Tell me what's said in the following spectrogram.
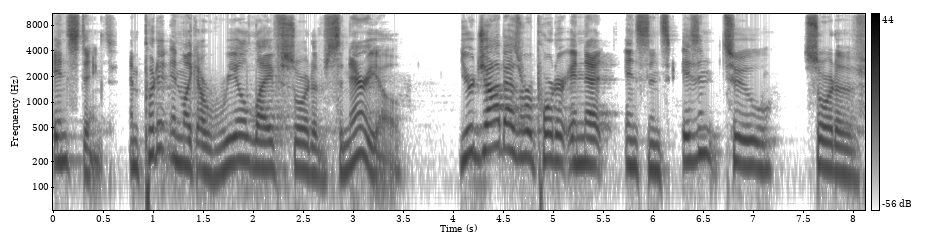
instinct and put it in like a real life sort of scenario, your job as a reporter in that instance isn't to sort of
